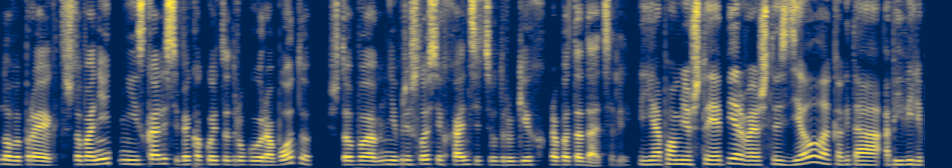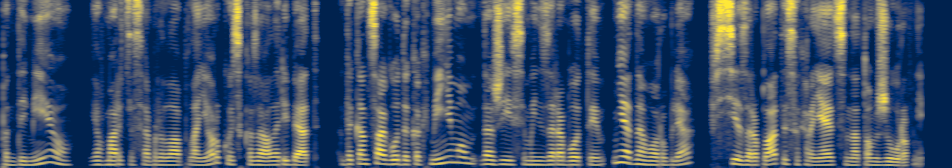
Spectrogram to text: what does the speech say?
новый проект, чтобы они не искали себе какую-то другую работу, чтобы не пришлось их хантить у других работодателей. Я помню, что я первое, что сделала, когда объявили пандемию, я в марте собрала планерку и сказала, ребят, до конца года как минимум, даже если мы не заработаем ни одного рубля, все зарплаты сохраняются на том же уровне.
